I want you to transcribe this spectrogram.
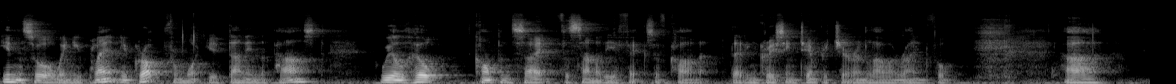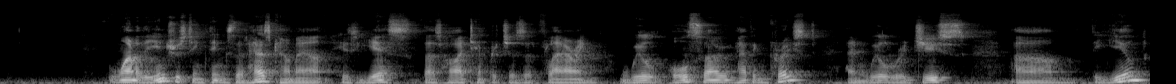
in the soil when you plant your crop from what you've done in the past will help compensate for some of the effects of climate, that increasing temperature and lower rainfall. Uh, one of the interesting things that has come out is yes, those high temperatures at flowering will also have increased and will reduce um, the yield,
